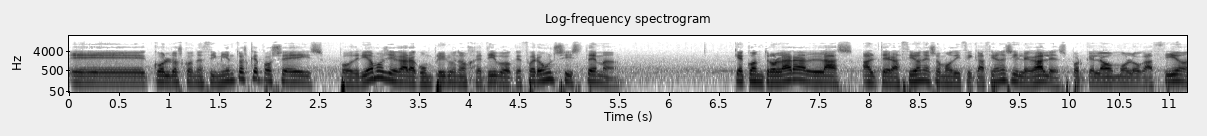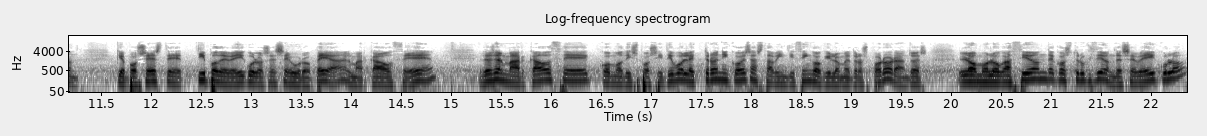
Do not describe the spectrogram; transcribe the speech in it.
eh, con los conocimientos que poseéis, ¿podríamos llegar a cumplir un objetivo que fuera un sistema que controlara las alteraciones o modificaciones ilegales, porque la homologación que posee este tipo de vehículos es europea, el marcado CE. Entonces, el marcado CE como dispositivo electrónico es hasta 25 kilómetros por hora. Entonces, la homologación de construcción de ese vehículo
